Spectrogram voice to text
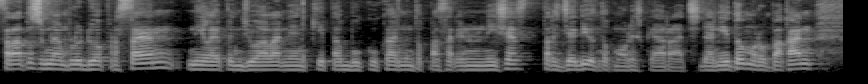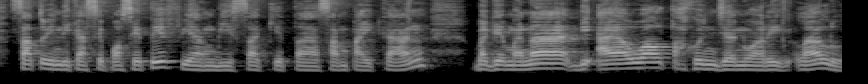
192 persen nilai penjualan yang kita bukukan untuk pasar Indonesia terjadi untuk Morris Garage dan itu merupakan satu indikasi positif yang bisa kita sampaikan bagaimana di awal tahun Januari lalu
